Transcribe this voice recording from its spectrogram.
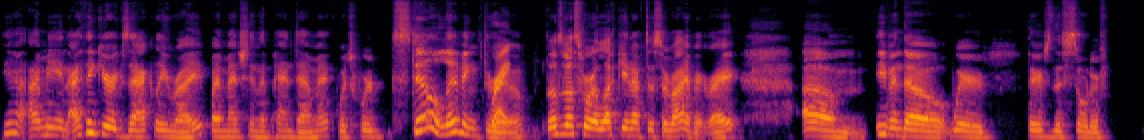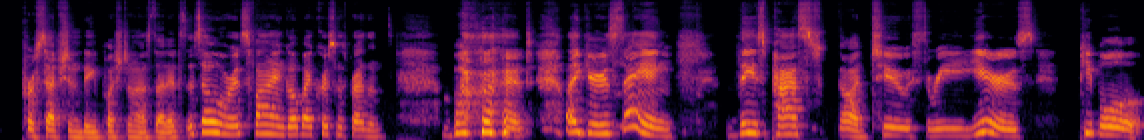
Yeah, I mean, I think you're exactly right by mentioning the pandemic, which we're still living through. Right. Those of us who are lucky enough to survive it, right? Um, even though we're there's this sort of perception being pushed on us that it's it's over, it's fine, go buy Christmas presents. But like you're saying, these past God two three years, people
